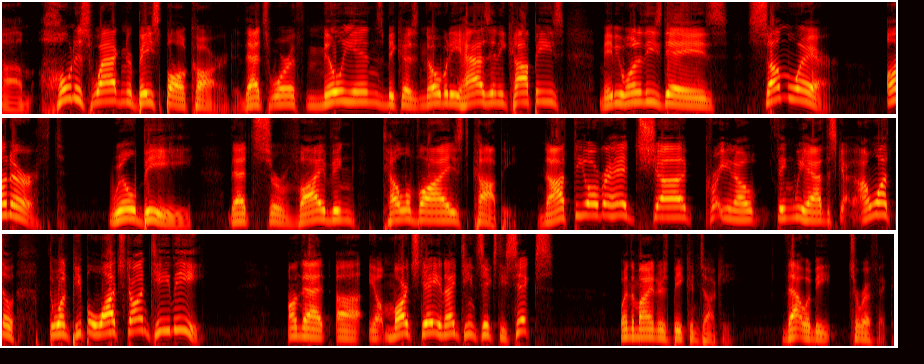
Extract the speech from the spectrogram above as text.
um, Honus Wagner baseball card that's worth millions because nobody has any copies. Maybe one of these days, somewhere unearthed, will be that surviving televised copy. Not the overhead, uh, you know, thing we have. This guy, I want the the one people watched on TV on that, uh, you know, March day in 1966 when the Miners beat Kentucky. That would be terrific.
